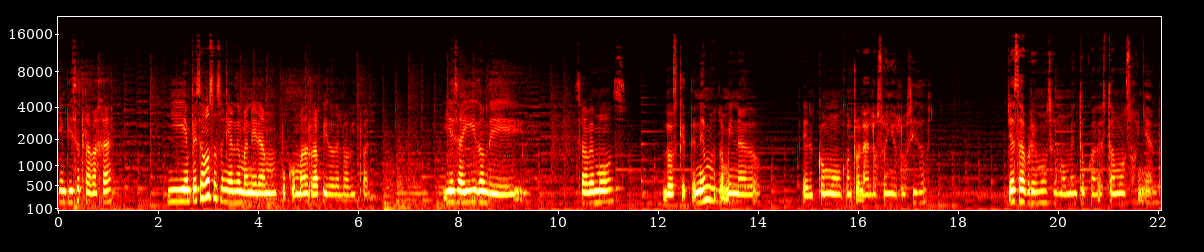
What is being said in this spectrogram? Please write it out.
empieza a trabajar y empezamos a soñar de manera un poco más rápida de lo habitual. Y es ahí donde sabemos los que tenemos dominado el cómo controlar los sueños lúcidos ya sabremos el momento cuando estamos soñando.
